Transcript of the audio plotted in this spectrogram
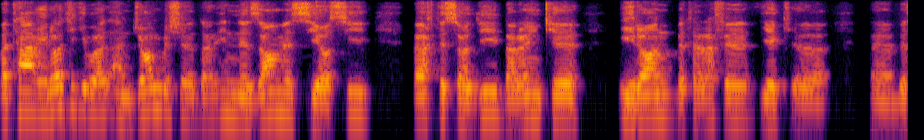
و تغییراتی که باید انجام بشه در این نظام سیاسی و اقتصادی برای اینکه ایران به طرف یک به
